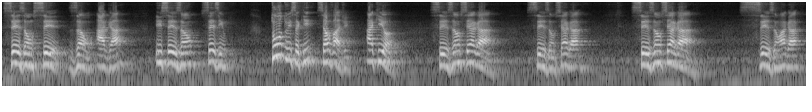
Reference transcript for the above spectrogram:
Czão, Czão, H e Czão, Czinho. Tudo isso aqui, selvagem. Aqui, ó, Czão, CH, Czão, CH, Czão, CH, Czão, H,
